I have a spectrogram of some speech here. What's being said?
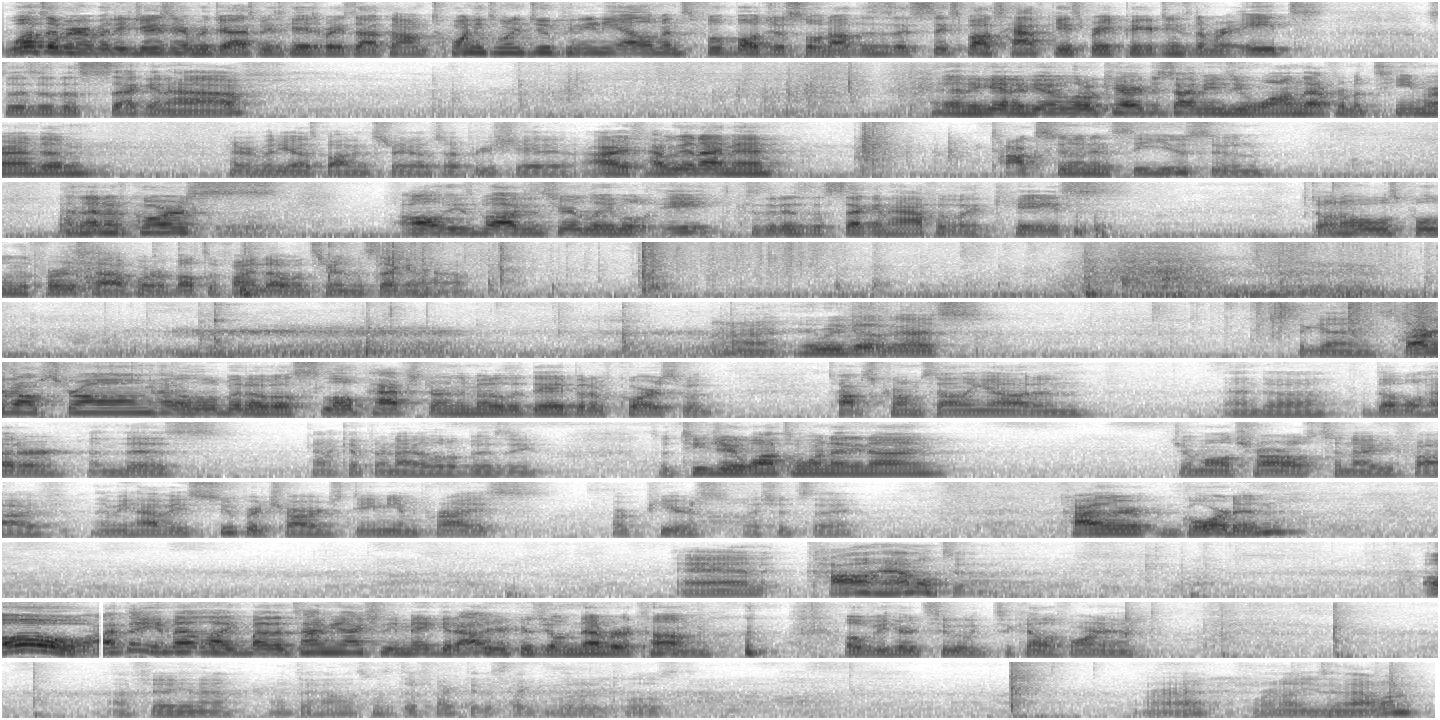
What's up, everybody? Jason here for JaspysCaseBreaks.com. 2022 Panini Elements Football just sold out. This is a six-box half case break. Picker teams number eight. So this is the second half. And again, if you have a little character sign, means you won that from a team random. Everybody else bought in straight up, so I appreciate it. All right, have a good night, man. Talk soon and see you soon. And then, of course, all these boxes here labeled 8 because it is the second half of a case. Don't know what was pulled in the first half. We're about to find out what's here in the second half. Alright, here we go, guys. Again, started off strong, had a little bit of a slow patch during the middle of the day, but of course with Topps Chrome selling out and and uh, double header and this, kind of kept our night a little busy. So TJ Watt to 199, Jamaal Charles to 95. Then we have a supercharged Dameon Price, or Pierce, I should say. Kyler Gordon. And Kyle Hamilton. Oh, I thought you meant like by the time you actually make it out here because you'll never come over here to, to California. I feel you now. What the hell? This one's defected. It's like literally closed. Alright, we're not using that one.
